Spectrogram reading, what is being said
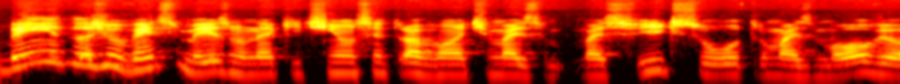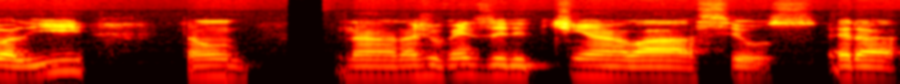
bem da Juventus mesmo, né? Que tinha um centroavante mais, mais fixo, outro mais móvel ali. Então, na, na Juventus ele tinha lá seus. Era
